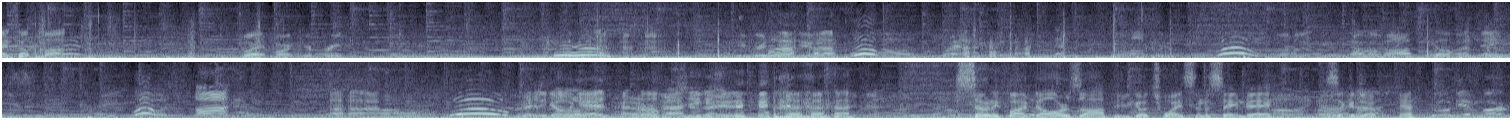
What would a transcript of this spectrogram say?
Guys. Help him up. Go ahead, Mark. You're free. Happy birthday, dude. Oh, oh, that was oh awesome. Thank you. This is great. That was awesome! Ready to go again? Seventy-five dollars off if you go twice in the same day. Oh my God. Second jump. Yeah. Go again, Mark.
